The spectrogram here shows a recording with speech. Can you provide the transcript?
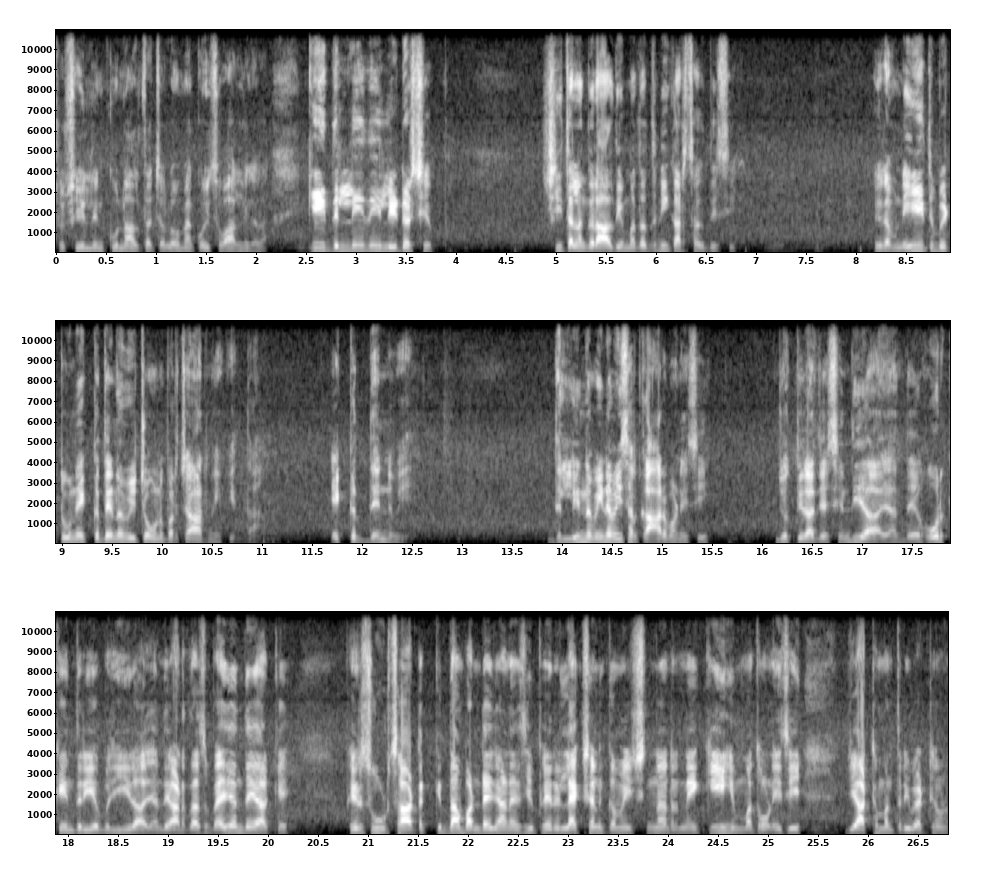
ਸੁਸ਼ੀਲ ਰਿੰਕੂ ਨਾਲ ਤਾਂ ਚਲੋ ਮੈਂ ਕੋਈ ਸਵਾਲ ਨਹੀਂ ਕਰਦਾ। ਕੀ ਦਿੱਲੀ ਦੀ ਲੀਡਰਸ਼ਿਪ ਸ਼ੀਤਲ ਅੰਗਰਾਲ ਦੀ ਮਦਦ ਨਹੀਂ ਕਰ ਸਕਦੀ ਸੀ? ਰਵਨੀਤ ਬਿੱਟੂ ਨੇ ਇੱਕ ਦਿਨ ਵੀ ਚੋਣ ਪ੍ਰਚਾਰ ਨਹੀਂ ਕੀਤਾ। ਇੱਕ ਦਿਨ ਵੀ। ਦਿੱਲੀ ਨਵੀਂ ਨਵੀਂ ਸਰਕਾਰ ਬਣੀ ਸੀ। ਜੋਤੀ ਰਾਜੇ ਸਿੰਧੀਆ ਆ ਜਾਂਦੇ ਹੋਰ ਕੇਂਦਰੀ ਵਜ਼ੀਰ ਆ ਜਾਂਦੇ 8-10 ਬਹਿ ਜਾਂਦੇ ਆ ਕੇ। ਫਿਰ ਸੂਟ ਸਾਟ ਕਿੱਦਾਂ ਵੰਡੇ ਜਾਣੇ ਸੀ ਫਿਰ ਇਲੈਕਸ਼ਨ ਕਮਿਸ਼ਨਰ ਨੇ ਕੀ ਹਿੰਮਤ ਹੋਣੀ ਸੀ ਜੇ 8 ਮੰਤਰੀ ਬੈਠੇ ਹੋਣ।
